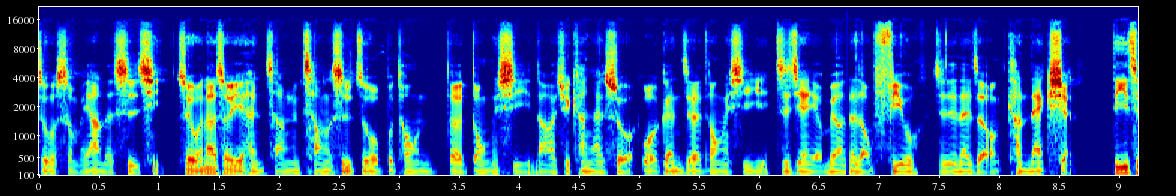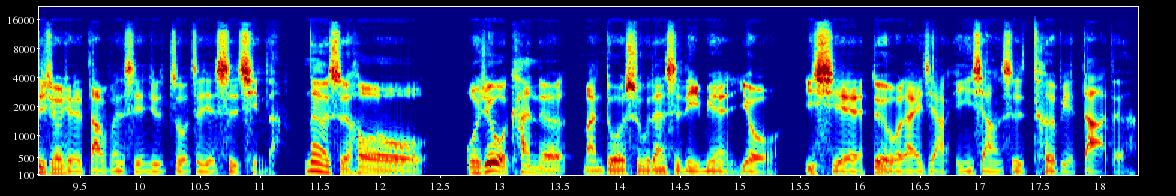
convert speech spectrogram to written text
做什么样的事情？所以我那时候也很常尝试做不同的东西，然后去看看说我跟这个东西之间有没有那种 feel，就是那种 connection。第一次休学，大部分时间就是做这些事情的。那个时候，我觉得我看了蛮多书，但是里面有一些对我来讲影响是特别大的。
